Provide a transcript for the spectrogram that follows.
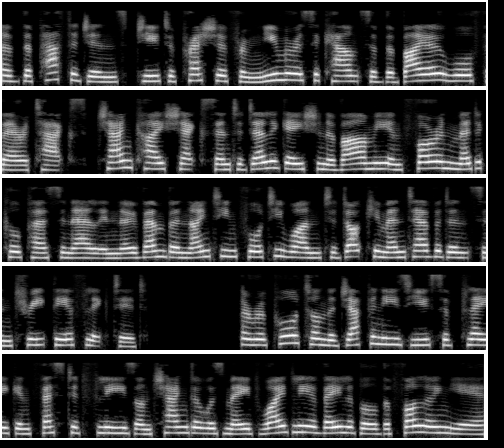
of the pathogens, due to pressure from numerous accounts of the bio-warfare attacks, Chiang Kai-shek sent a delegation of army and foreign medical personnel in November 1941 to document evidence and treat the afflicted. A report on the Japanese use of plague-infested fleas on Changde was made widely available the following year,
